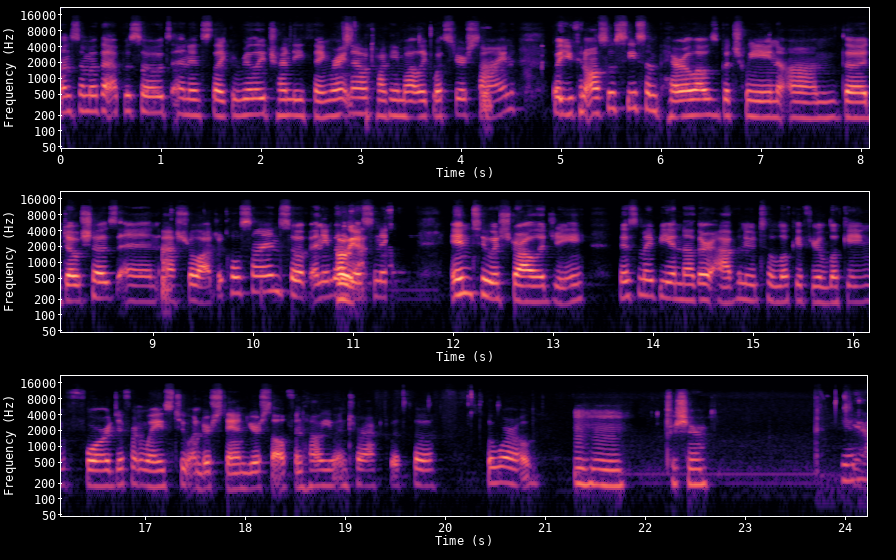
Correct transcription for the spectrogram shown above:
on some of the episodes, and it's like a really trendy thing right now, talking about like what's your sign. But you can also see some parallels between um, the doshas and astrological signs. So if anybody Oh, yeah. listening into astrology, this might be another avenue to look if you're looking for different ways to understand yourself and how you interact with the the world. Mm-hmm. For sure. Yeah.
